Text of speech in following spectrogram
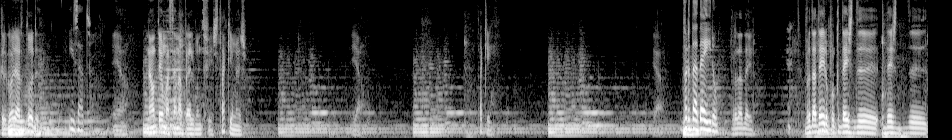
Gregório Arthur. Exato. Yeah. Não tem uma cena para ele muito fixe. Está aqui mesmo. Yeah. Está aqui. Yeah. Verdadeiro. Verdadeiro. Verdadeiro porque desde desde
